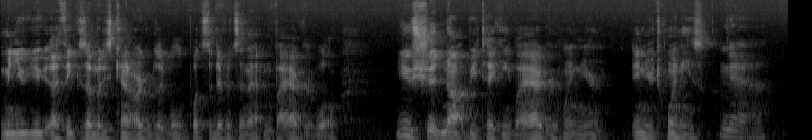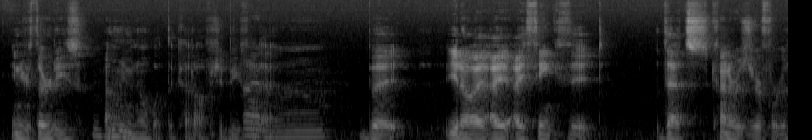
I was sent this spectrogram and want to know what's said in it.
I mean, you, you I think somebody's kind of arguing like, well, what's the difference in that and Viagra? Well, you should not be taking Viagra when you're in your 20s, Yeah. in your 30s. I don't Mhm. even know what the cutoff should be for I that. know. But you know, I, I, I think that that's kind of reserved for a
